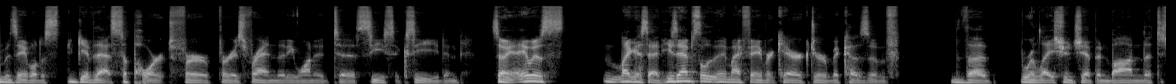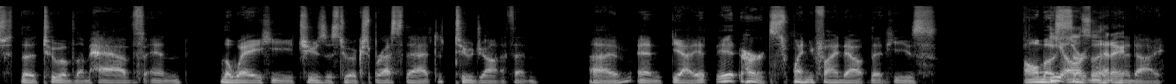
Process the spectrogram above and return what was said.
was able to give that support for for his friend that he wanted to see succeed. And so it was, like I said, he's absolutely my favorite character because of the relationship and bond that the two of them have and the way he chooses to express that to Jonathan. Uh, and yeah, it it hurts when you find out that he's almost He also certainly had a- gonna die.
